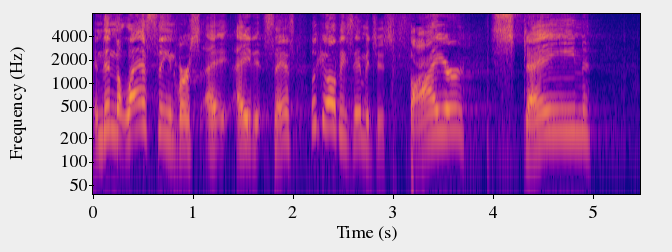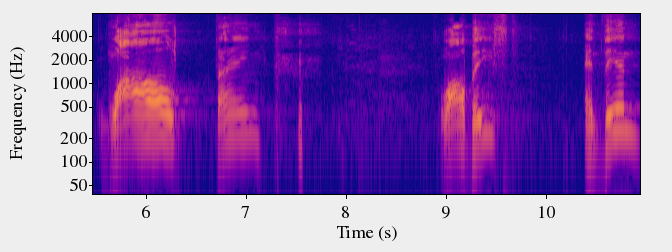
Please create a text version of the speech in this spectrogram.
And then the last thing in verse 8, it says look at all these images fire, stain, wild thing. wild beast, and then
